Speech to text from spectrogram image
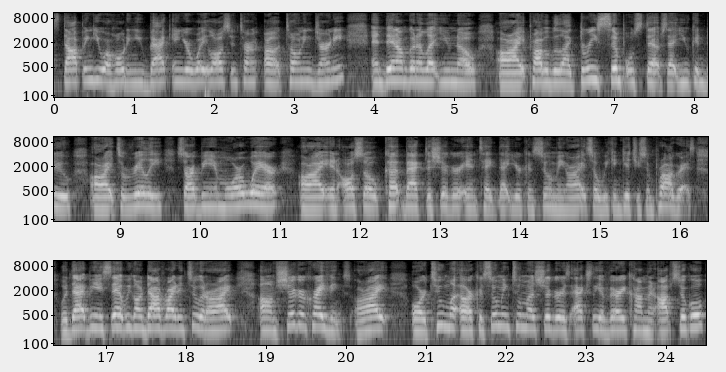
stopping you or holding you back in your weight loss and turn, uh, toning journey. And then I'm going to let you know, all right, probably like three simple steps that you can do, all right, to really start being more aware, all right, and also cut back the sugar intake that you're consuming, all right, so we can get you some progress. With that being said, we're going to dive right into it, all right? Um, sugar cravings, all right, or too much or consuming too much sugar is actually a very common obstacle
